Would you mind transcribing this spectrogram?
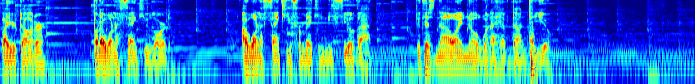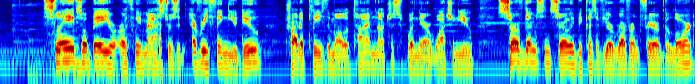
by your daughter. But I want to thank you, Lord. I want to thank you for making me feel that because now I know what I have done to you. Slaves, obey your earthly masters in everything you do. Try to please them all the time, not just when they are watching you. Serve them sincerely because of your reverent fear of the Lord.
